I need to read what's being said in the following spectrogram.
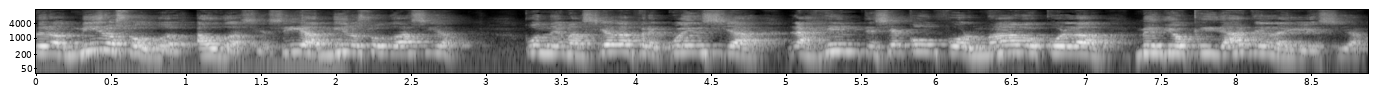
pero admiro su audacia, sí, admiro su audacia. Con demasiada frecuencia la gente se ha conformado con la mediocridad en la iglesia.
